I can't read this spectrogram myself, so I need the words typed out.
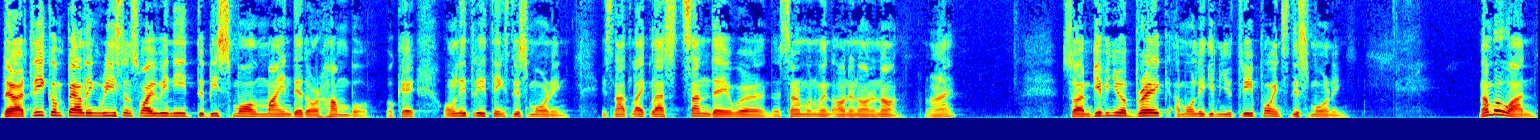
There are three compelling reasons why we need to be small minded or humble. Okay? Only three things this morning. It's not like last Sunday where the sermon went on and on and on. All right? So I'm giving you a break. I'm only giving you three points this morning. Number one,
